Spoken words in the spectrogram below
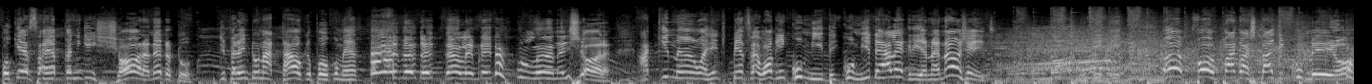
Porque essa época ninguém chora, né, doutor? Diferente do Natal que o povo começa. Ai, meu Deus do céu, lembrei da fulana e chora. Aqui não, a gente pensa logo em comida. E comida é alegria, não é não, gente? Ô, povo vai gostar de comer, ó.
